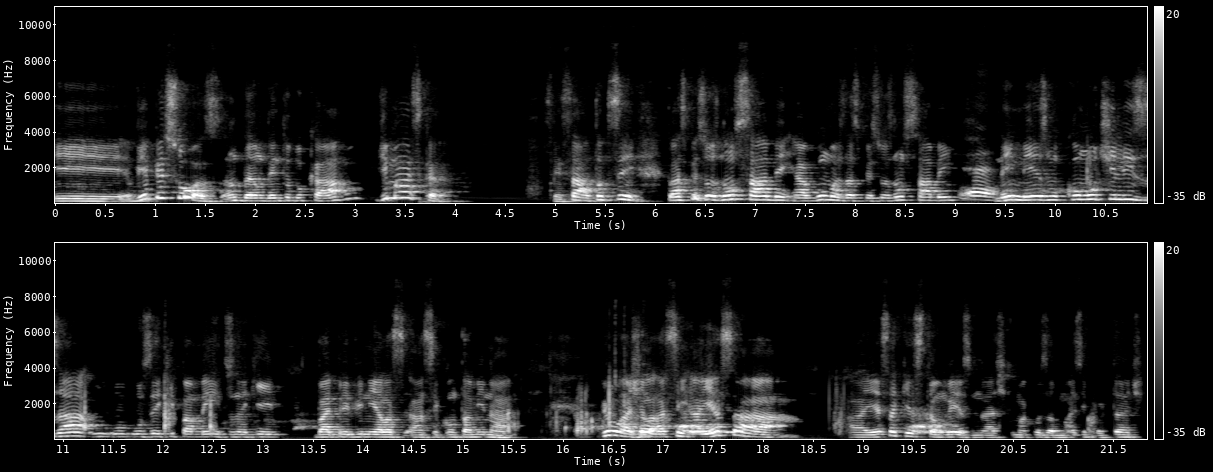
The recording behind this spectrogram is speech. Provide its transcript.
E eu via pessoas andando dentro do carro de máscara. Sabe? Então, assim, então as pessoas não sabem, algumas das pessoas não sabem é. nem mesmo como utilizar o, o, os equipamentos né, que vai prevenir elas a se contaminar. Viu, Angela? Assim, aí essa, aí essa questão mesmo, né, acho que uma coisa mais importante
